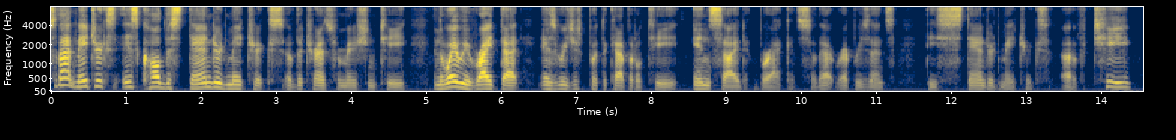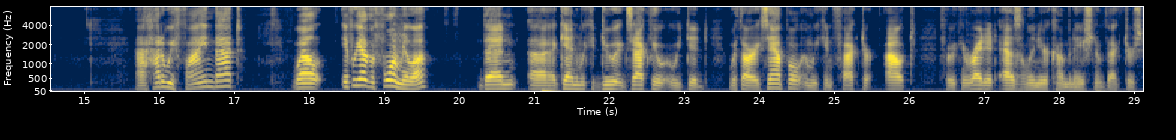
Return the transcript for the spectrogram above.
So that matrix is called the standard matrix of the transformation T. And the way we write that is we just put the capital T inside brackets. So that represents the standard matrix of T. Uh, how do we find that? Well, if we have the formula, then uh, again, we could do exactly what we did with our example, and we can factor out, so we can write it as a linear combination of vectors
